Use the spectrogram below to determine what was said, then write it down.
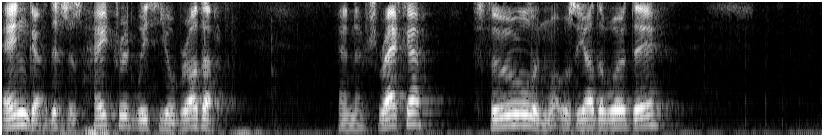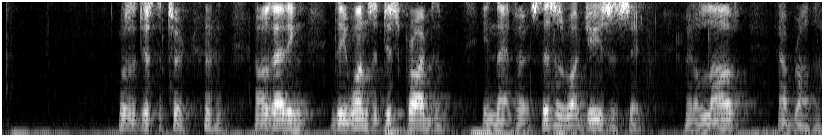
Anger. This is hatred with your brother. And it's raca, fool, and what was the other word there? Was it just the two? I was adding the ones that describe them in that verse. This is what Jesus said. We're to love our brother.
